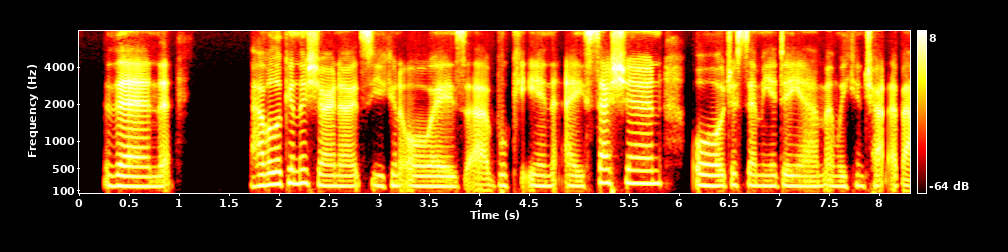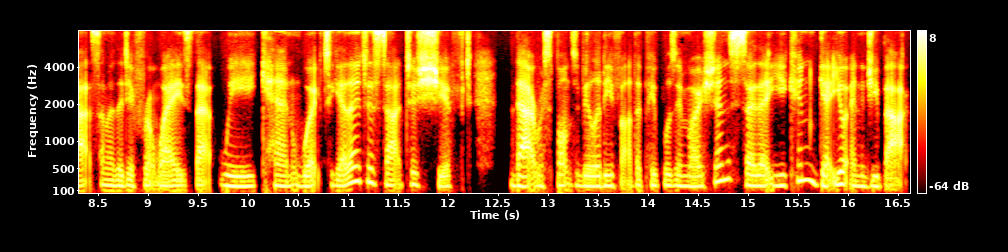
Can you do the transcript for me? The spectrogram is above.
then have a look in the show notes. You can always uh, book in a session or just send me a DM and we can chat about some of the different ways that we can work together to start to shift that responsibility for other people's emotions so that you can get your energy back.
